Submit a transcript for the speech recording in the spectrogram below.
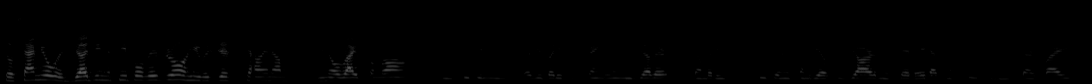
So Samuel was judging the people of Israel. He was just telling them, you know, right from wrong and keeping everybody from strangling each other. If somebody's sheep went in somebody else's yard and they said, hey, that's my sheep, and he started fighting,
